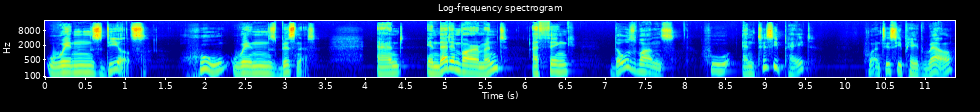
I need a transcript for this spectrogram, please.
wins deals, who wins business. And in that environment, I think those ones who anticipate, who anticipate well,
